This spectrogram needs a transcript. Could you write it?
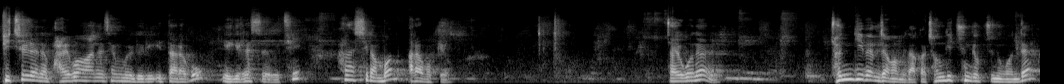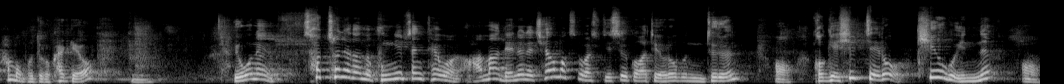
빛을 내는 발광하는 생물들이 있다라고 얘기를 했어요 그렇지 하나씩 한번 알아볼게요 자 요거는 전기뱀장어입니다 아까 전기 충격 주는 건데 한번 보도록 할게요 음. 요거는 서천에 가면 국립생태원 아마 내년에 체험학습을 갈 수도 있을 것 같아요 여러분들은. 어, 거기에 실제로 키우고 있는 어,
